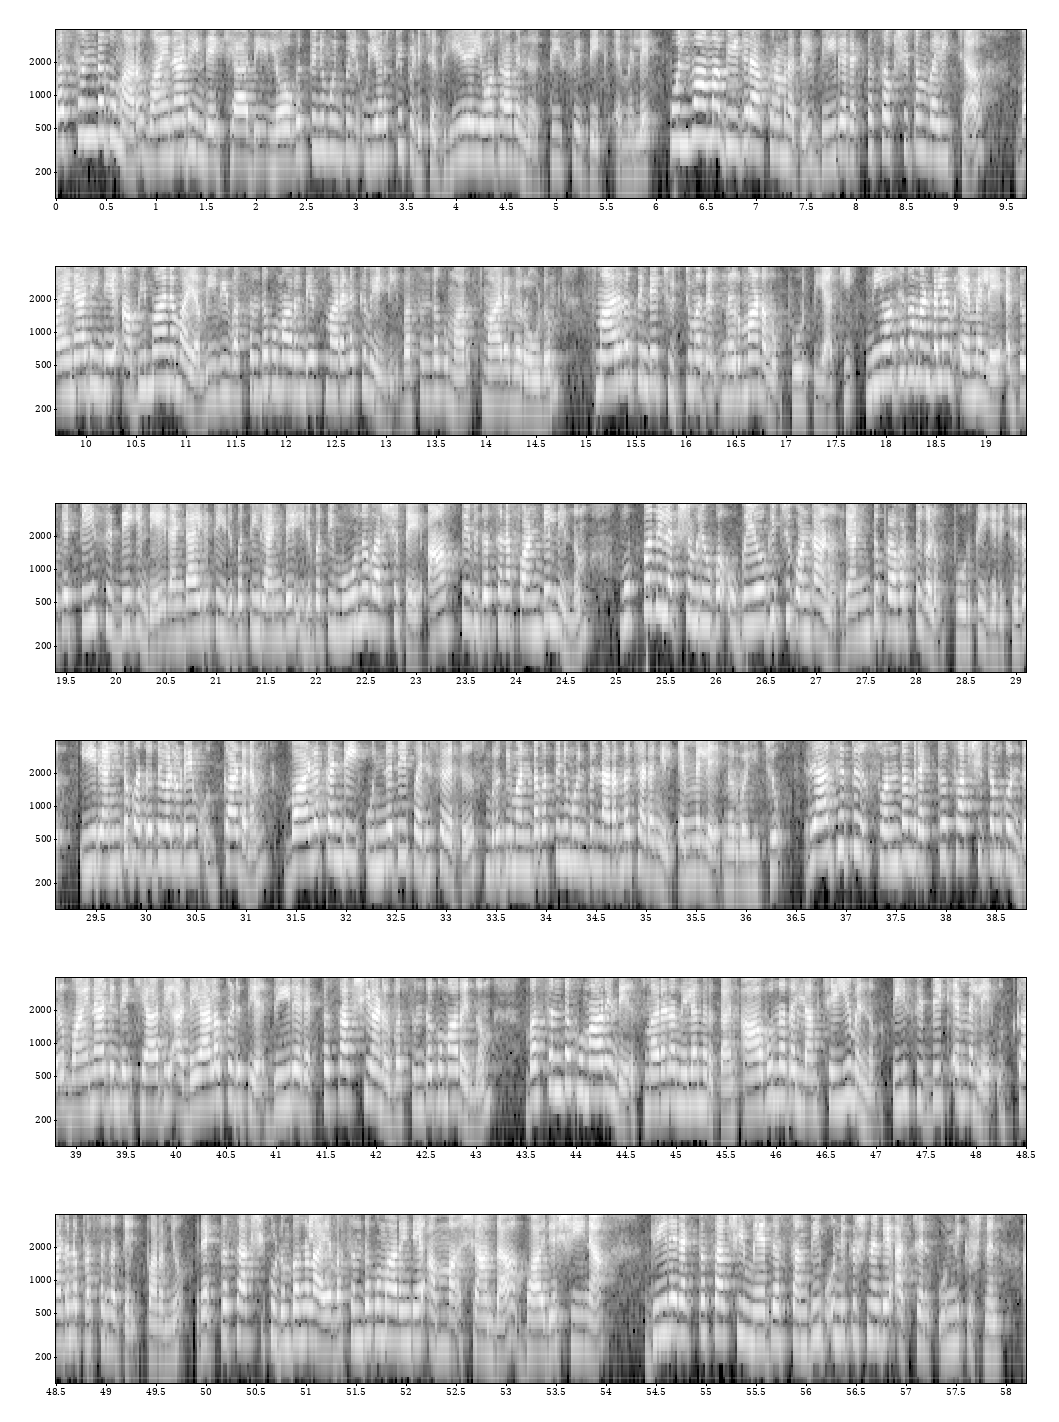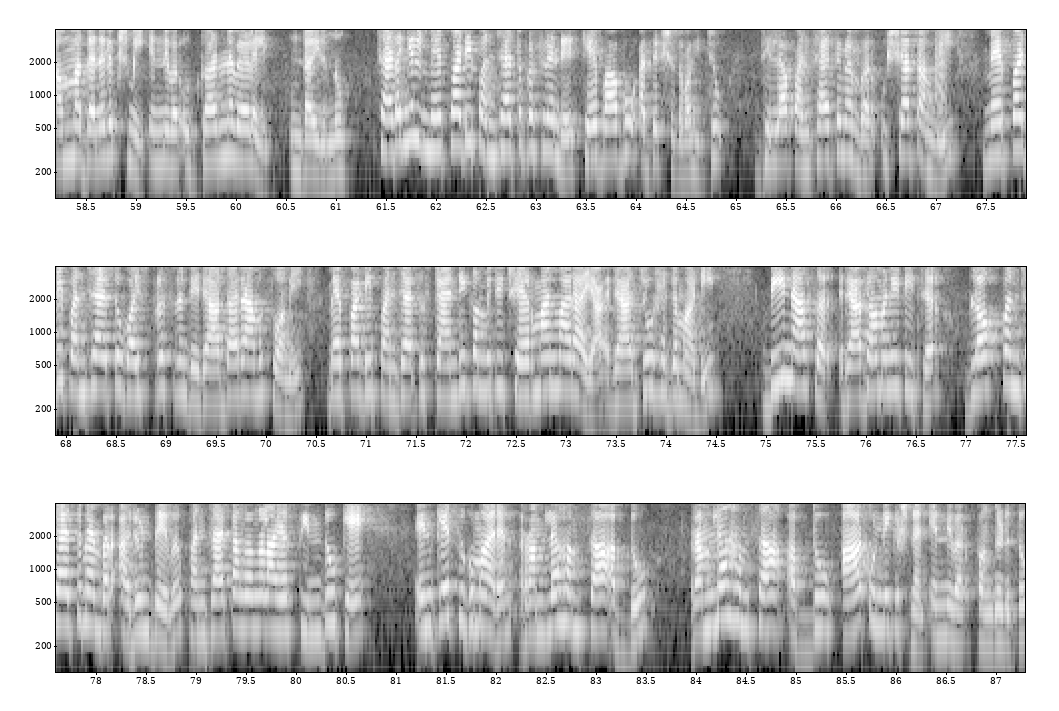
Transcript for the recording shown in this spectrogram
വസന്തകുമാർ വയനാടിന്റെ ഖ്യാതി ലോകത്തിനു മുൻപിൽ ഉയർത്തിപ്പിടിച്ച ധീരയോദ്ധാവെന്ന് T Siddique M L A. Pulwama ഭീകരാക്രമണത്തിൽ ധീര രക്തസാക്ഷിത്വം വരിച്ച വയനാടിന്റെ അഭിമാനമായ വി വി വസന്തകുമാറിന്റെ സ്മരണയ്ക്ക് വേണ്ടി വസന്തകുമാർ സ്മാരക റോഡും സ്മാരകത്തിന്റെ ചുറ്റുമതിൽ നിർമ്മാണവും പൂർത്തിയാക്കി. നിയോജക മണ്ഡലം M L A advocate T സിദ്ദീഖിന്റെ രണ്ടായിരത്തി ഇരുപത്തിരണ്ട് ഇരുപത്തിമൂന്ന് വർഷത്തെ ആസ്തി വികസന ഫണ്ടിൽ നിന്നും മുപ്പത് ലക്ഷം രൂപ ഉപയോഗിച്ചുകൊണ്ടാണ് രണ്ടു പ്രവർത്തികളും പൂർത്തീകരിച്ചത്. ഈ രണ്ടു പദ്ധതികളുടെയും ഉദ്ഘാടനം വാഴക്കണ്ടി ഉന്നതി പരിസരത്ത് സ്മൃതി മണ്ഡപത്തിനു മുൻപിൽ നടന്ന ചടങ്ങിൽ എം നിർവഹിച്ചു. രാജ്യത്ത് സ്വന്തം രക്തസാക്ഷിത്വം കൊണ്ട് വയനാടിന്റെ ഖ്യാതി അടയാളപ്പെടുത്തിയ ധീര രക്തസാക്ഷിയാണ് വസന്തകുമാർ എന്നും വസന്തകുമാറിന്റെ സ്മരണ നിലനിർത്താൻ ആവുന്നതെല്ലാം ചെയ്യുമെന്നും T Siddique M L A ഉദ്ഘാടന പ്രസംഗത്തിൽ പറഞ്ഞു. രക്തസാക്ഷി കുടുംബങ്ങളായ വസന്തകുമാറിന്റെ അമ്മ ശാന്ത ഭാര്യ ഷീന ധീര രക്തസാക്ഷി മേജർ സന്ദീപ് ഉണ്ണികൃഷ്ണന്റെ അച്ഛൻ ഉണ്ണികൃഷ്ണൻ അമ്മ ധനലക്ഷ്മി എന്നിവർ ഉദ്ഘാടന വേളയിൽ ഉണ്ടായിരുന്നു. ചടങ്ങിൽ മേപ്പാടി പഞ്ചായത്ത് പ്രസിഡന്റ് കെ ബാബു അധ്യക്ഷത വഹിച്ചു. ജില്ലാ panchayat member Usha Thampi Meppadi panchayat vice president Radharamaswamy Meppadi panchayat standing committee ചെയർമാൻമാരായ Raju Hejamadi B Nasar Radhamani teacher block panchayat member Arun Dev panchayat അംഗങ്ങളായ Sindhu K N K Sukumaran Ramla Hamsa Abdu Ramla Hamsa Abdu R Unnikrishnan എന്നിവർ പങ്കെടുത്തു.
